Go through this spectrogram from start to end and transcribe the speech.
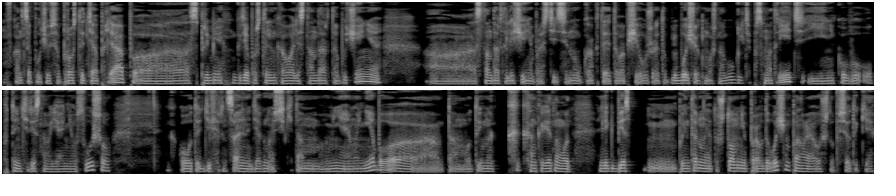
в конце получился просто тяп-ляп, а, где просто линковали стандарты обучения, стандарты лечения, простите, ну как-то это вообще уже, это любой человек может нагуглить и посмотреть, и никакого опыта интересного я не услышал какого-то дифференциальной диагностики там вменяемой не было. Там вот именно конкретно вот ликбез по интернету. Что мне, правда, очень понравилось, что все-таки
